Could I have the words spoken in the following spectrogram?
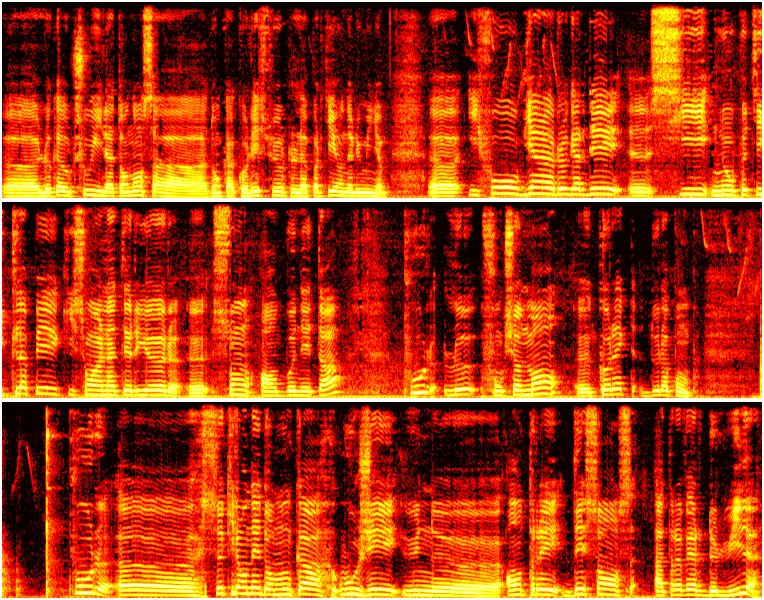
Euh, le caoutchouc il a tendance à donc à coller sur la partie en aluminium. il faut bien regarder si nos petits clapets qui sont à l'intérieur sont en bon état pour le fonctionnement correct de la pompe pour euh, ce qu'il en est dans mon cas où j'ai une euh, entrée d'essence à travers de l'huile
